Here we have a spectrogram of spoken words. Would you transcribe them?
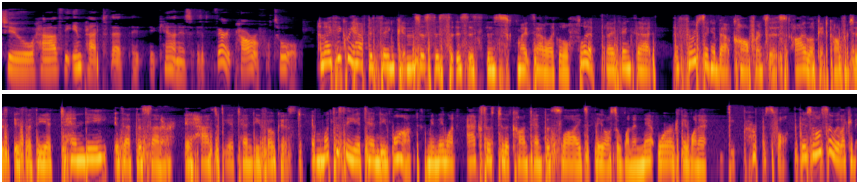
to have the impact that it, it can is, is a very powerful tool. And I think we have to think, and this is this, this is this might sound like a little flip, but I think that the first thing about conferences, I look at conferences, is that the attendee is at the center. It has to be attendee focused. And what does the attendee want? I mean, they want access to the content, the slides. They also want to network. They want to be purposeful. But there's also like an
